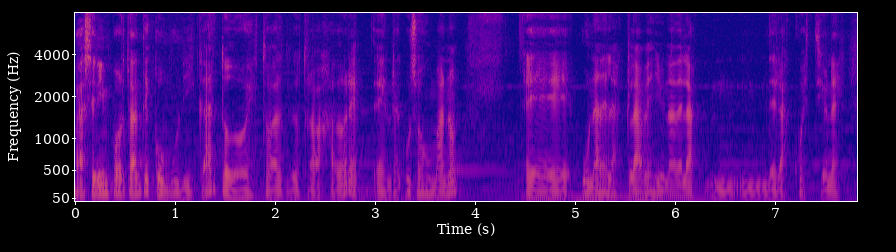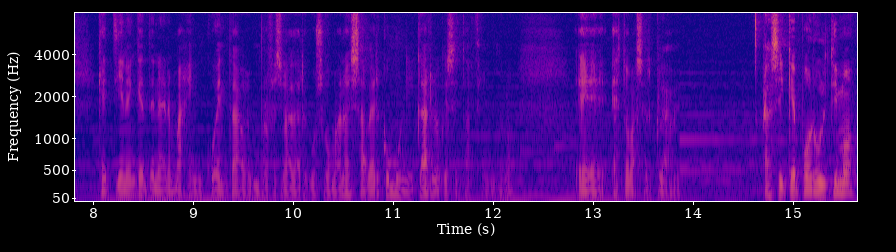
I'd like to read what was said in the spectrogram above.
Va a ser importante comunicar todo esto a los trabajadores. En recursos humanos eh, una de las claves y una de las, mm, de las cuestiones que tienen que tener más en cuenta un profesional de recursos humanos es saber comunicar lo que se está haciendo. Eh, esto va a ser clave. Así que por último,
